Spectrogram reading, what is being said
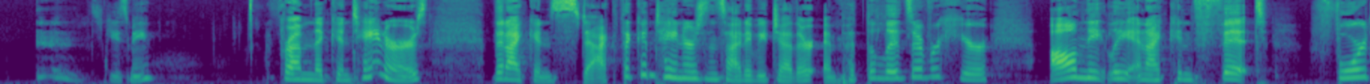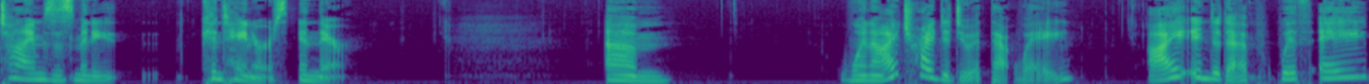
excuse me, from the containers, then I can stack the containers inside of each other and put the lids over here all neatly and I can fit four times as many containers in there. Um when I tried to do it that way, I ended up with a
